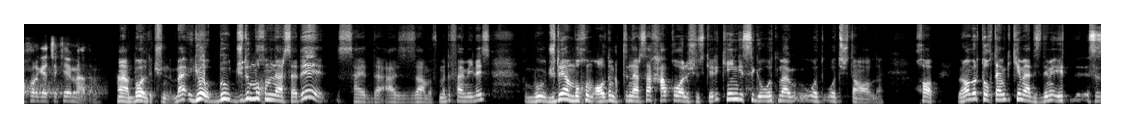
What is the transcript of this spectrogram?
Oxirigacha kelmadim Ha, bo'ldi, tushundim. Man yo'q, bu juda muhim narsa-da, Saidda Azamovmidi familiyangiz? Bu juda ham muhim. Oldin bitta narsani hal qilib olishingiz kerak, keyingisiga o'tma o't- o'tishdan oldin. Xo'p, biron bir to'xtamga kelmadingiz. Demak, siz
